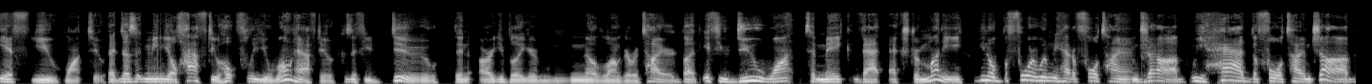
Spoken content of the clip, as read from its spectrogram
if you want to. That doesn't mean you'll have to. Hopefully, you won't have to, because if you do, then arguably you're no longer retired. But if you do want to make that extra money, you know, before when we had a full time job, we had the full time job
